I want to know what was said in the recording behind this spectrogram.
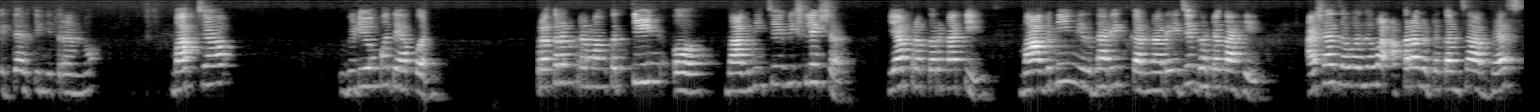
विद्यार्थी मित्रांनो. मागच्या व्हिडिओमध्ये आपण प्रकरण क्रमांक तीन अ मागणीचे विश्लेषण या प्रकरणातील मागणी निर्धारित करणारे जे घटक आहेत अशा जवळजवळ अकरा घटकांचा अभ्यास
